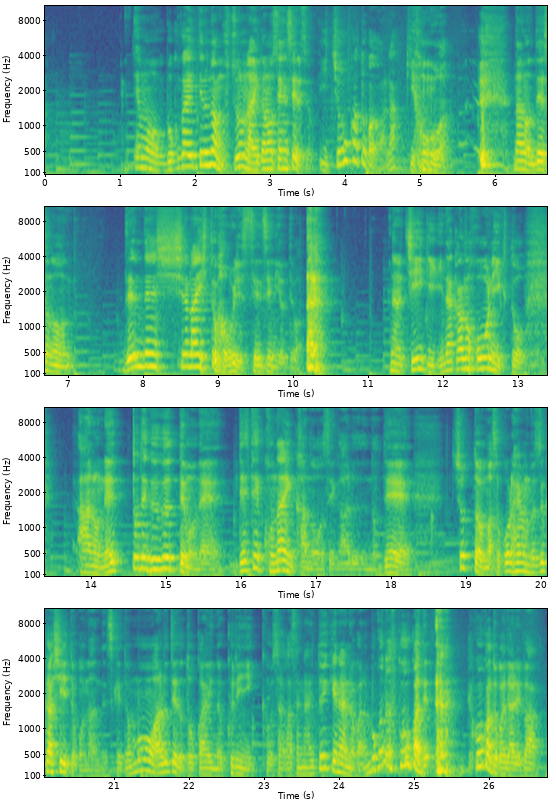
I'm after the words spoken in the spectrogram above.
でも僕が言ってるのはもう普通の内科の先生ですよ。胃腸科とかかな、基本は。なので、その、全然知らない人が多いです、先生によっては。なので、地域、田舎の方に行くと、あの、ネットでググってもね、出てこない可能性があるので、ちょっとまそこら辺は難しいとこなんですけども、ある程度都会のクリニックを探せないといけないのかな。僕の福岡で 福岡とかであれば、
